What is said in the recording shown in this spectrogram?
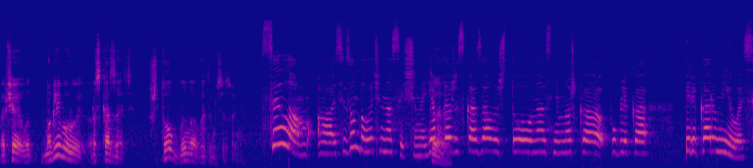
Вообще, вот могли бы вы рассказать, что было в этом сезоне? В целом а, сезон был очень насыщенный. Я бы Так. даже сказала, что у нас немножко публика перекормилась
